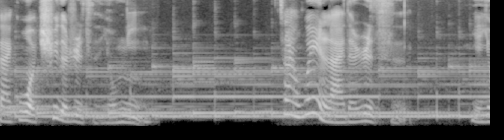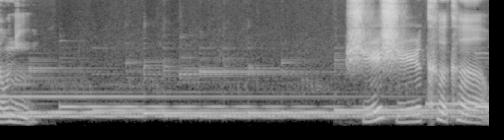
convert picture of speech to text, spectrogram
在过去的日子有你，在未来的日子也有你，时时刻刻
